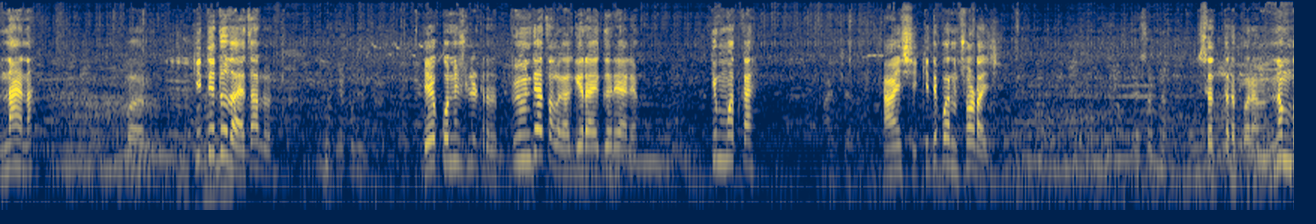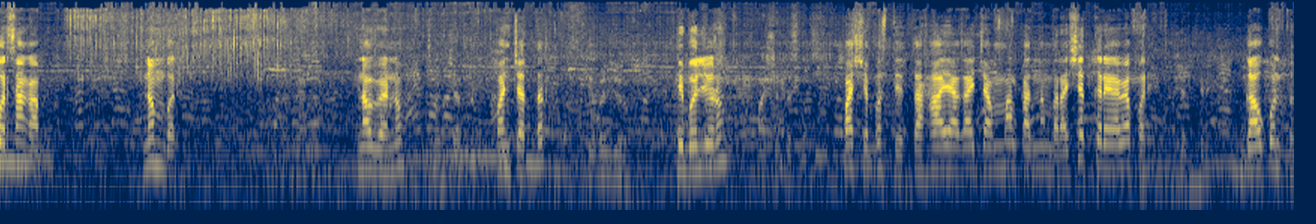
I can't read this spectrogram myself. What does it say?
नाही ना? बर. किती दूध आहे चालू एकोणीस लिटर. पिऊन द्याचाल का गिराय घरी आल्या? किंमत काय? ऐंशी. किती पर्यंत सोडायची? सत्तर पर्यंत नंबर सांगा आप- नंबर. नव्याण्णव. पंच्याहत्तर. टेबल झिरो पाचशे पस्तीस. तर हा या गायच्या मालकाचा नंबर आहे. शेतकरी आहे व्यापारी? गाव कोणतं?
